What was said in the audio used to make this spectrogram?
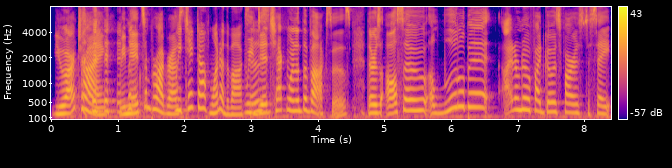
you are trying we made some progress We ticked off one of the boxes. We did check one of the boxes. There's also a little bit, I don't know if I'd go as far as to say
